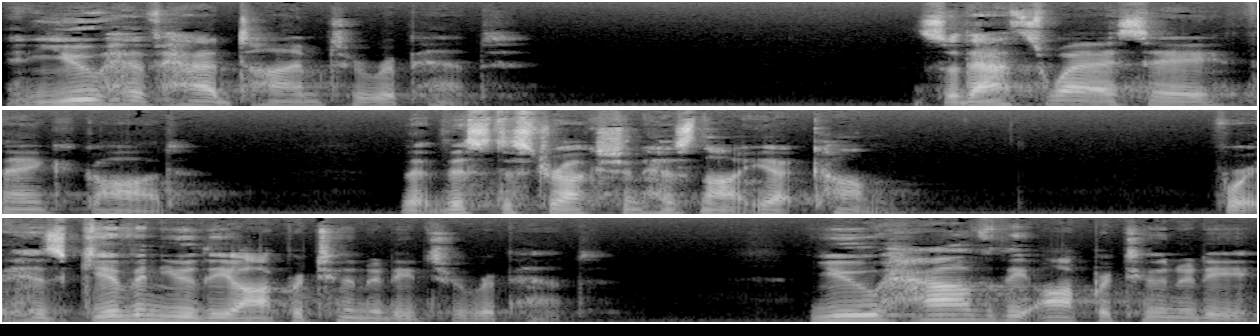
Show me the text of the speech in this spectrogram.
And you have had time to repent. So that's why I say, thank God that this destruction has not yet come, for it has given you the opportunity to repent. You have the opportunity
